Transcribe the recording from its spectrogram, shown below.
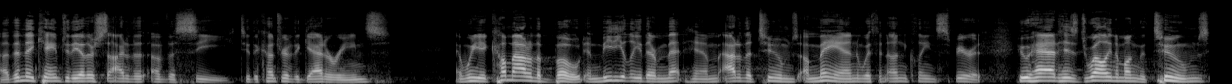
Uh, then they came to the other side of the, of the sea, to the country of the Gadarenes. And when he had come out of the boat, immediately there met him out of the tombs a man with an unclean spirit, who had his dwelling among the tombs,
